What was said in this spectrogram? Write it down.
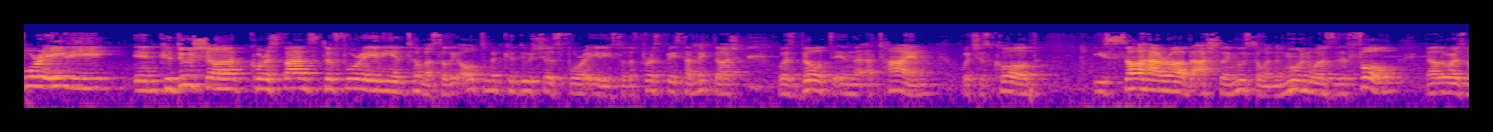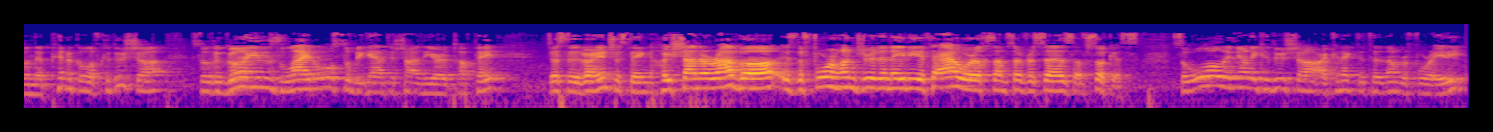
480 in Kedusha corresponds to 480 in Tumah. So the ultimate Kedusha is 480. So the first base Hamikdash was built in a time which is called Isahara B'Ashlei Musa, when the moon was full. In other words, when the pinnacle of Kedusha. So the Goin's light also began to shine the year of Tapeh. Just uh, very interesting. Hoshana Rabbah is the 480th hour, Chassam Sofer says, of Sukkot. So all in Yoni Kedusha are connected to the number 480,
